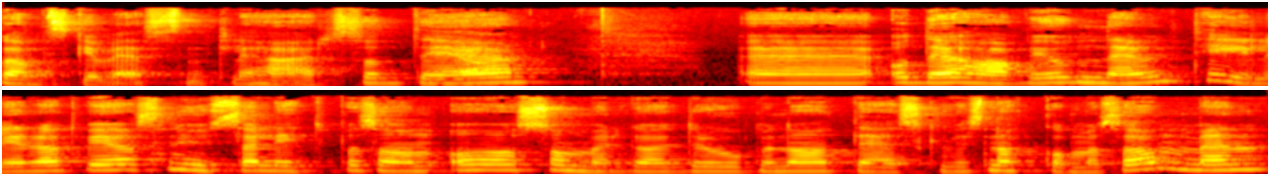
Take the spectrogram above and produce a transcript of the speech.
ganske vesentlig her. Så det Ja. Eh, Og det har vi jo nevnt tidligere, at vi har snusa litt på sånn Å, sommergarderoben, og at det skulle vi snakke om og sånn. Men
